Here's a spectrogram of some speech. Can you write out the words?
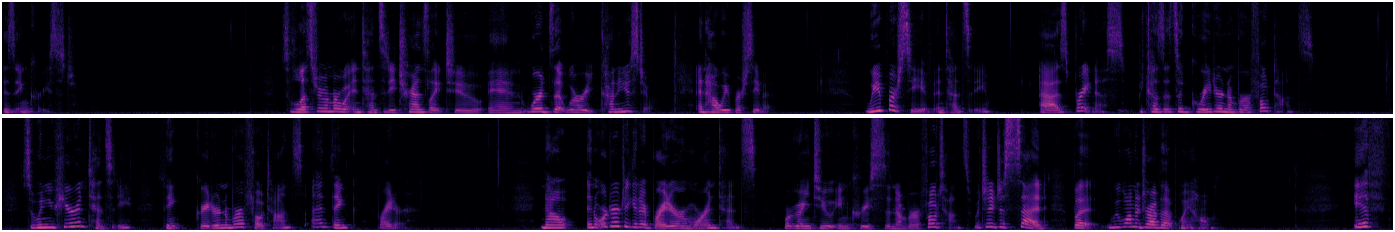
is increased? So let's remember what intensity translates to in words that we're kind of used to and how we perceive it. We perceive intensity as brightness because it's a greater number of photons. So when you hear intensity, think greater number of photons and think brighter. Now, in order to get it brighter or more intense, we're going to increase the number of photons, which I just said, but we want to drive that point home. If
